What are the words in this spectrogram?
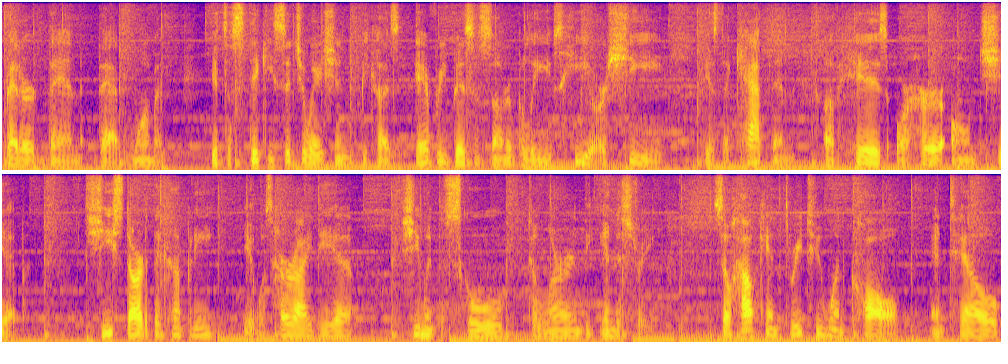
better than that woman. It's a sticky situation because every business owner believes he or she is the captain of his or her own ship. She started the company, it was her idea. She went to school to learn the industry. So, how can 321 call and tell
